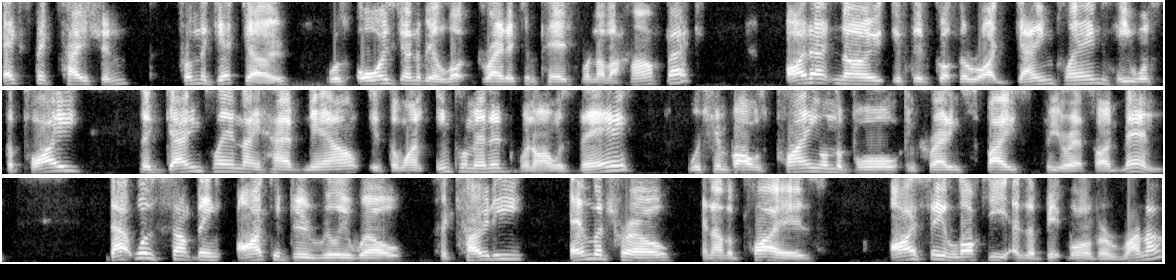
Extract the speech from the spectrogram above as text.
expectation from the get go was always going to be a lot greater compared to another halfback. I don't know if they've got the right game plan he wants to play. The game plan they have now is the one implemented when I was there, which involves playing on the ball and creating space for your outside men. That was something I could do really well for Cody and Latrell and other players. I see Lockie as a bit more of a runner,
